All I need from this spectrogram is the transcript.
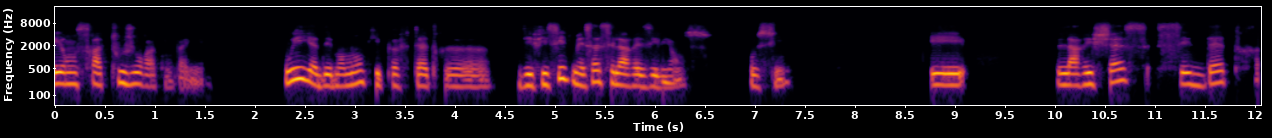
Et on sera toujours accompagné. Oui, il y a des moments qui peuvent être euh, difficiles, mais ça, c'est la résilience aussi. Et la richesse, c'est d'être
